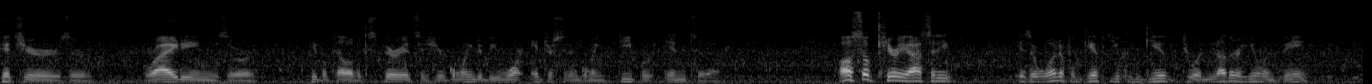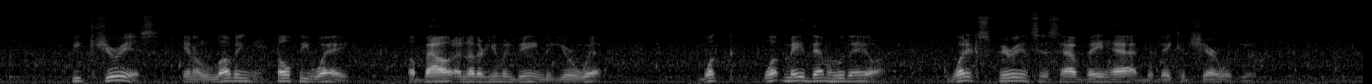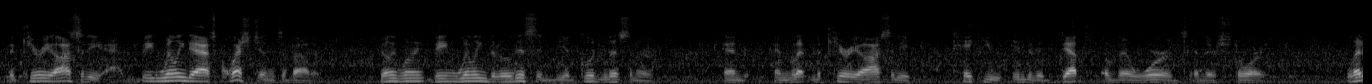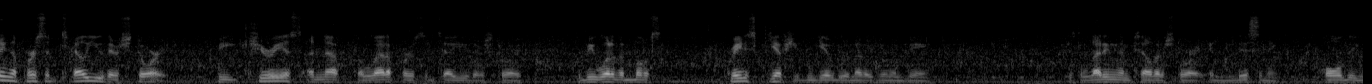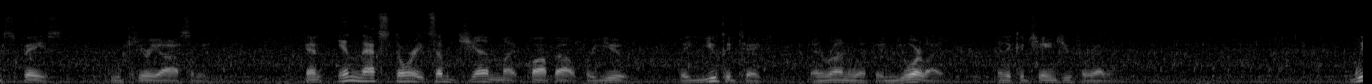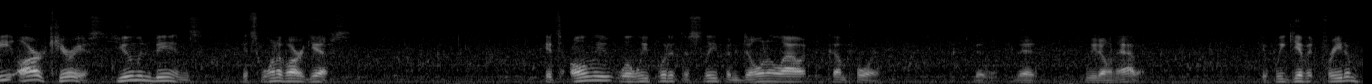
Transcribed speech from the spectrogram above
pictures or writings or people tell of experiences, you're going to be more interested in going deeper into them. Also, curiosity is a wonderful gift you can give to another human being. Be curious in a loving, healthy way about another human being that you're with. What what made them who they are? What experiences have they had that they could share with you? The curiosity, being willing to ask questions about it, being willing, being willing to listen, be a good listener, and, and letting the curiosity take you into the depth of their words and their story. Letting a person tell you their story. Be curious enough to let a person tell you their story. To be one of the most greatest gifts you can give to another human being letting them tell their story and listening, holding space through curiosity. And in that story, some gem might pop out for you that you could take and run with in your life, and it could change you forever. We are curious. Human beings, it's one of our gifts. It's only when we put it to sleep and don't allow it to come forth that, that we don't have it. If we give it freedom,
